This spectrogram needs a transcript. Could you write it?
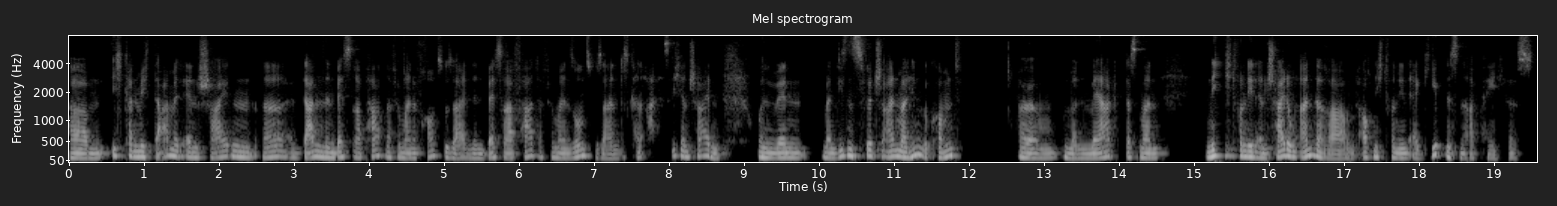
Ähm, ich kann mich damit entscheiden, ne, dann ein besserer Partner für meine Frau zu sein, ein besserer Vater für meinen Sohn zu sein. Das kann alles ich entscheiden. Und wenn man diesen Switch einmal hinbekommt ähm, und man merkt, dass man nicht von den Entscheidungen anderer und auch nicht von den Ergebnissen abhängig ist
